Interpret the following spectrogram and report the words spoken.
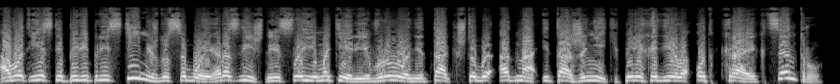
А вот если переплести между собой различные слои материи в рулоне так, чтобы одна и та же нить переходила от края к центру,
